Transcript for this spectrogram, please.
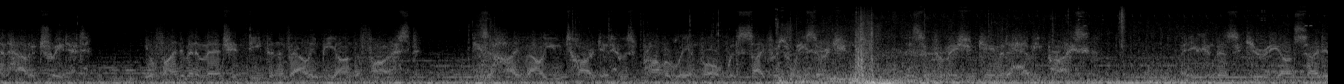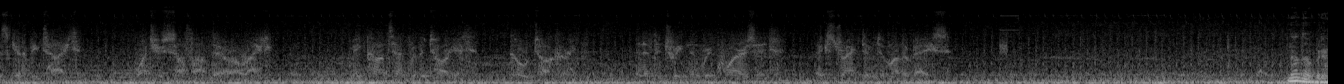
and how to treat it. You'll find him in a mansion deep in the valley beyond the forest. He's a high-value target who's probably involved with Cypher's research. This information came at a heavy price, and you convinced security on site is gonna be tight. Watch yourself out there, all right? Make contact with the target, Code Talker, and if the treatment requires it, extract him to Mother Base. No dobra,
